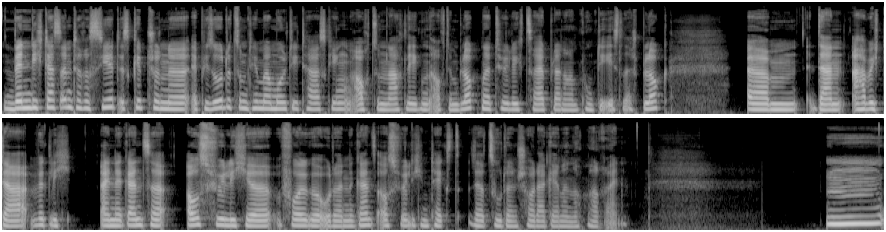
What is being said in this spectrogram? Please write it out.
Wenn dich das interessiert, es gibt schon eine Episode zum Thema Multitasking, auch zum Nachlesen auf dem Blog natürlich, zeitplanerin.de slash blog. Ähm, dann habe ich da wirklich eine ganze ausführliche Folge oder einen ganz ausführlichen Text dazu, dann schau da gerne nochmal rein. Mm,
